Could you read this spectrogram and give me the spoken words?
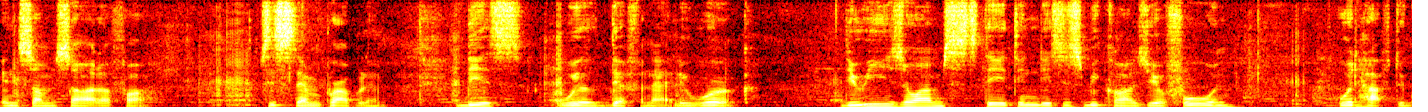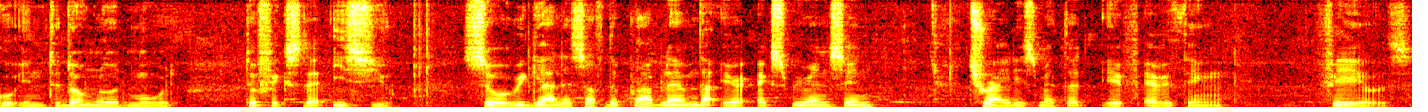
in some sort of a system problem this will definitely work. The reason I'm stating this is because your phone would have to go into download mode to fix the issue so regardless of the problem that you're experiencing try this method if everything fails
